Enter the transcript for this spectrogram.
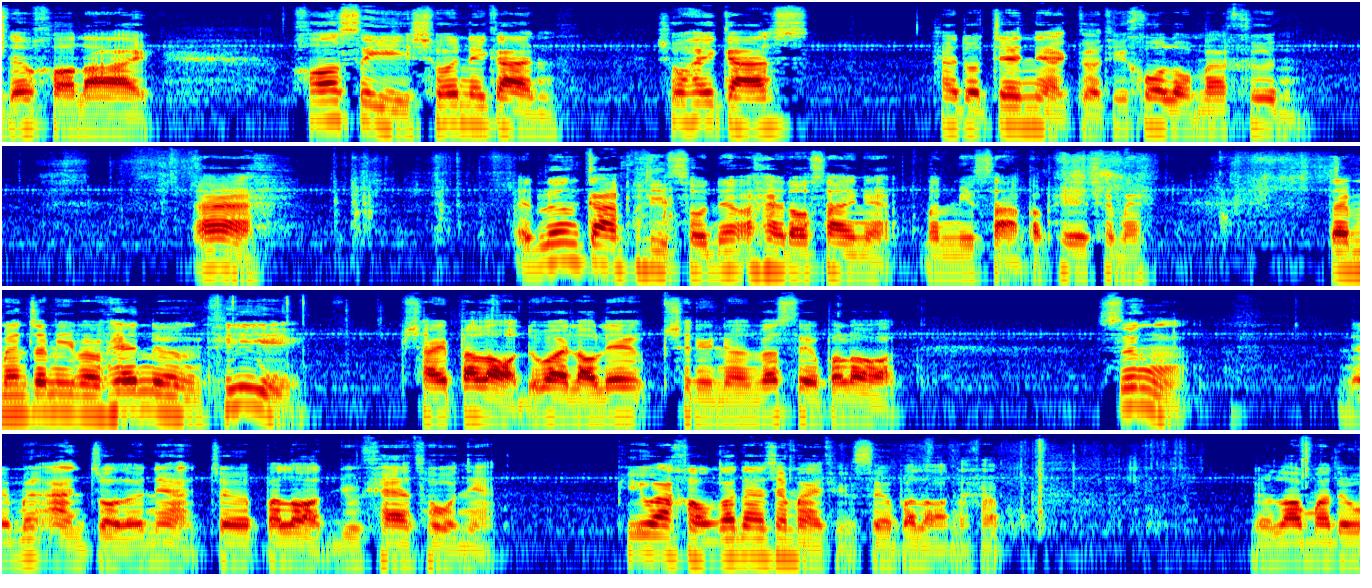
เดียมคลอไรด์ ข้อ 4 ช่วยในการช่วยให้ก๊าซไฮโดรเจนเนี่ย เกิดที่โคลมมากขึ้น อ่าเรื่องการผลิตโซเดียมไฮดรอกไซด์เนี่ย มันมี 3 ประเภทใช่ไหม แต่มันจะมีประเภทหนึ่งที่ใช้ประหลอดด้วย เราเรียกชนิดนั้นว่าเซลล์ประหลอด ซึ่งในเมื่ออ่านโจทย์แล้วเนี่ย เจอประหลอดอยู่แค่โทนเนี่ย พี่ว่าเขาก็น่าจะหมายถึงเซลล์ประหลอดนะครับ เดี๋ยวเรามาดู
